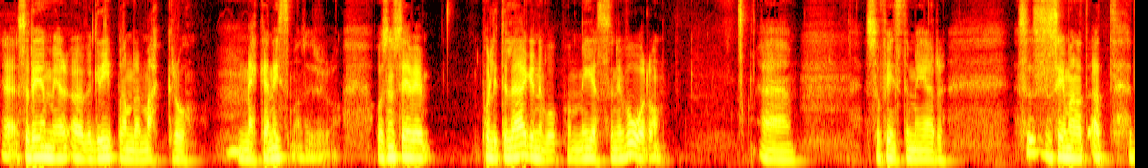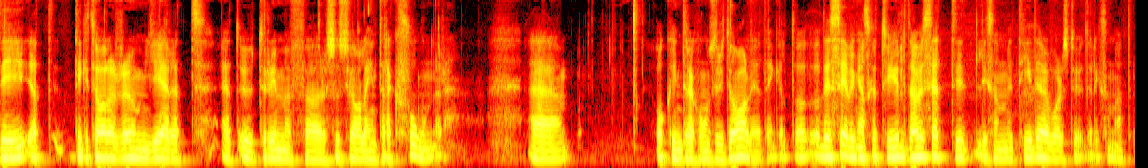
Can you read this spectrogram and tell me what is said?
Eh, så det är en mer övergripande makromekanism. Mm. Och sen ser vi på lite lägre nivå, på mesenivå då, eh, så finns det mer så, så ser man att, att, det, att digitala rum ger ett, ett utrymme för sociala interaktioner. Eh, och interaktionsritualer helt enkelt. Och, och, det ser vi ganska tydligt, det har vi sett i, liksom, tidigare i våra studier, liksom, att,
